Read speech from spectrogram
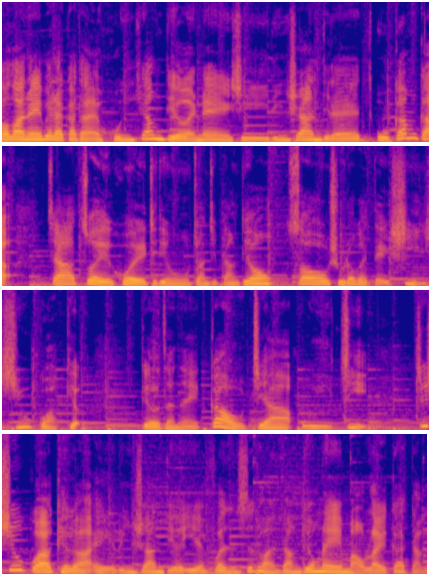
所来呢，要来跟大家分享到的呢，是林珊伫咧有感觉加最会这张专辑当中所收录的第四首歌曲，叫做呢到家为止。这首歌曲啊，诶，林珊伫咧伊的粉丝团当中呢，冇来跟大家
